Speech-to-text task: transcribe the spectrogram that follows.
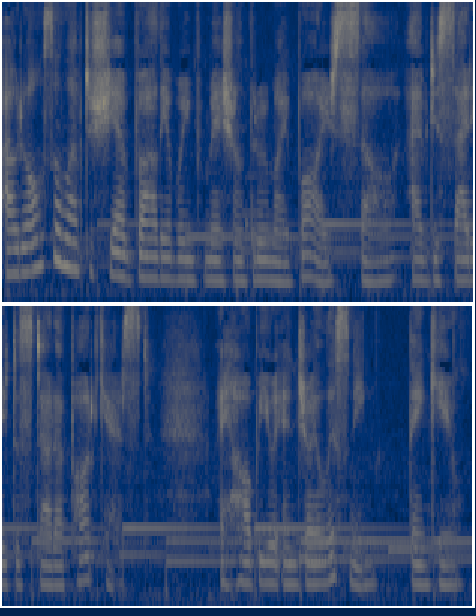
I would also love to share valuable information through my voice, so I've decided to start a podcast. I hope you enjoy listening. Thank you.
